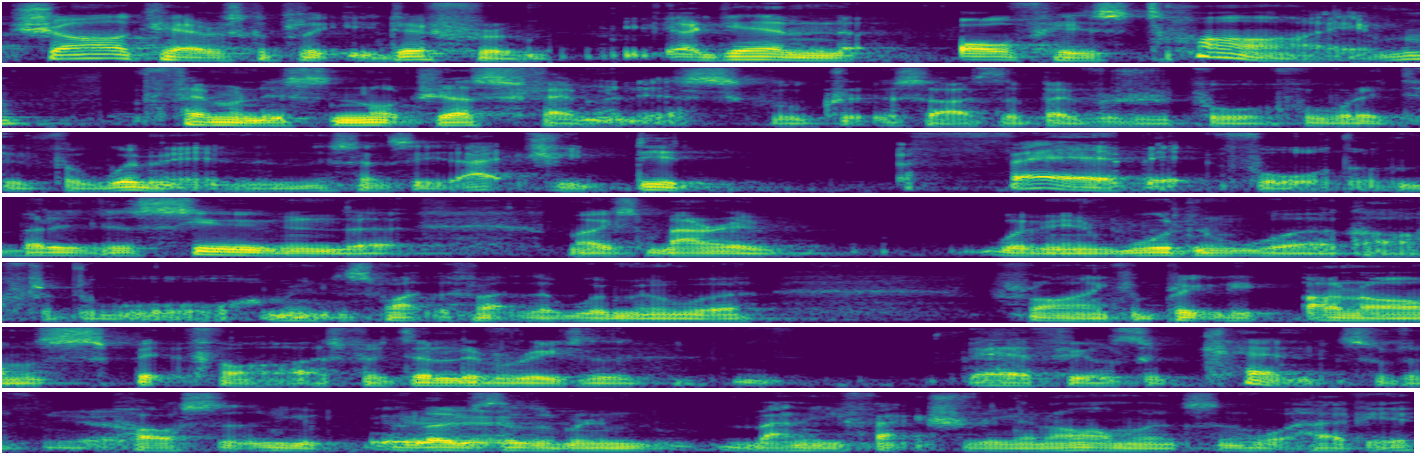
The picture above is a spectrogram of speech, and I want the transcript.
Childcare is completely different. Again, of his time, feminists, not just feminists, will criticise the Beveridge report for what it did for women, in the sense it actually did a fair bit for them, but it assumed that most married women wouldn't work after the war. I mean, despite the fact that women were flying completely unarmed Spitfires for delivery to the airfields of Kent, sort of yeah. past you, yeah, loads yeah. of them in manufacturing and armaments and what have you.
